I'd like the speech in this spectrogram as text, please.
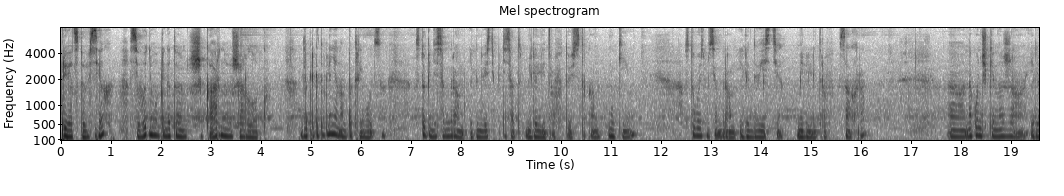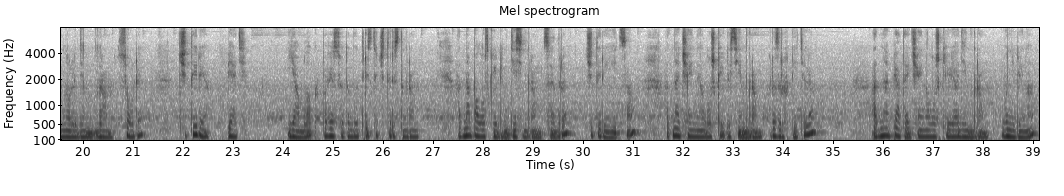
Приветствую всех! Сегодня мы приготовим шикарную шарлотку. Для приготовления нам потребуется 150 грамм или 250 миллилитров, то есть стакан муки, 180 грамм или 200 миллилитров сахара, а, на кончике ножа или 0,1 грамм соли, 4-5 яблок, по весу это будет 300-400 грамм, одна полоска или 10 грамм цедры, 4 яйца, 1 чайная ложка или 7 грамм разрыхлителя, 1 пятая чайной ложки или 1 грамм ванилина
